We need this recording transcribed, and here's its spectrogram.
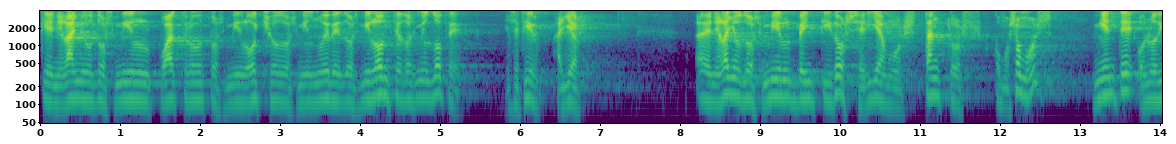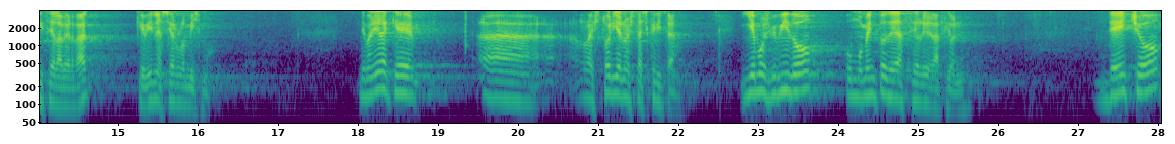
que en el año 2004, 2008, 2009, 2011, 2012, es decir, ayer, en el año 2022 seríamos tantos como somos, miente o no dice la verdad, que viene a ser lo mismo. De manera que eh, la historia no está escrita y hemos vivido un momento de aceleración. De hecho,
